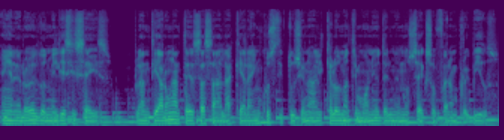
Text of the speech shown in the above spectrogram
en enero del 2016, plantearon ante esta sala que era inconstitucional que los matrimonios del mismo sexo fueran prohibidos.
